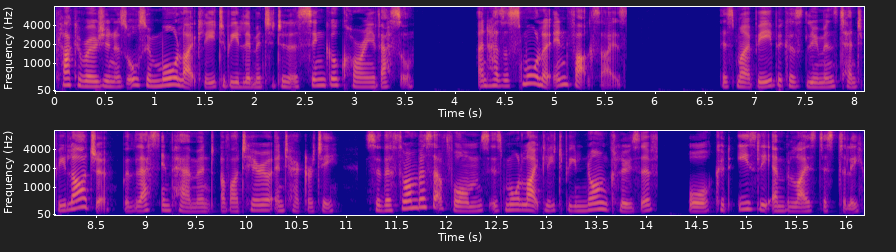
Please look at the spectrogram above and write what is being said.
Plaque erosion is also more likely to be limited to a single coronary vessel, and has a smaller infarct size. This might be because lumens tend to be larger, with less impairment of arterial integrity, so the thrombus that forms is more likely to be non occlusive or could easily embolize distally.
